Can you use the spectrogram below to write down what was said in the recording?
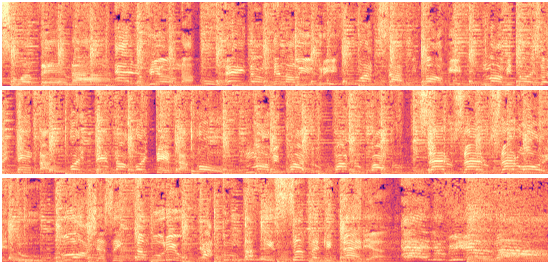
sua antena. Hélio Viana, o rei da antena livre. WhatsApp 99280 8080 ou 94440008. Lojas em Tamboril, Catunda e Santa Quitéria. Hélio Viana.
